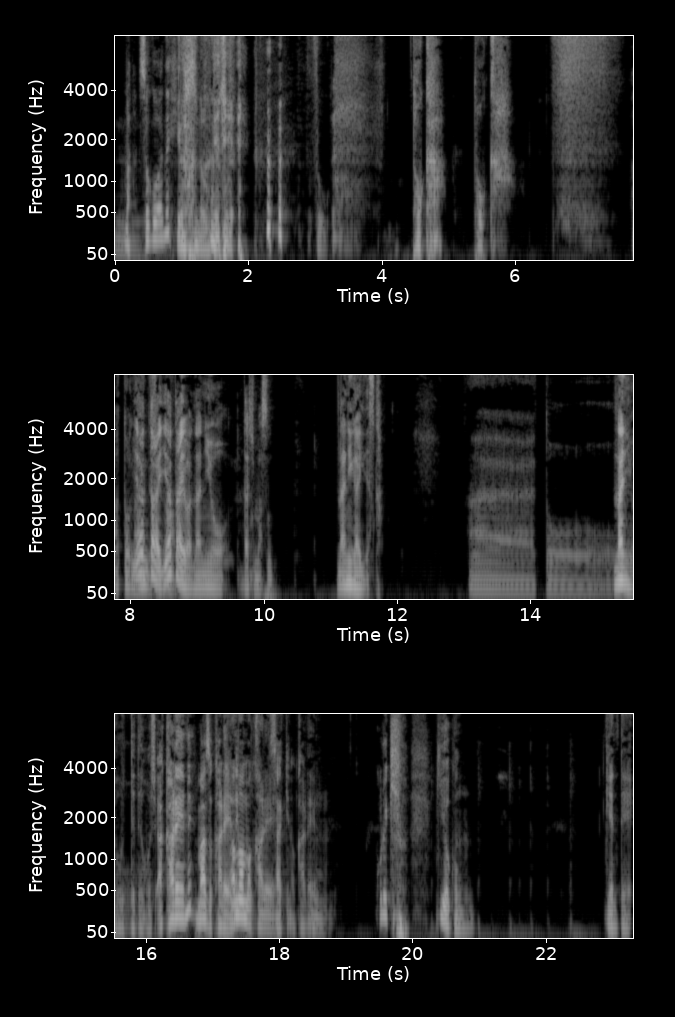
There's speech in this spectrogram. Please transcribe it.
うんまあ、そこはね、ヒロさんの腕で、そうか。とか。とか。あと屋何でしょうな台、屋台は何を出します？何がいいですか？えーっと。何を売っててほしい？あ、カレーね。まずカレーあ、まあね。まあ、カレー。さっきのカレー。うんこれ、きよ、きよくん、限定。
